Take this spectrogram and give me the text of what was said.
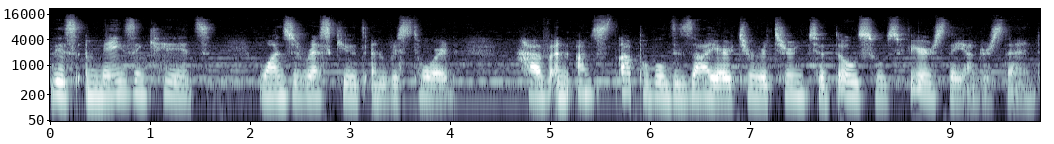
These amazing kids, once rescued and restored, have an unstoppable desire to return to those whose fears they understand,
